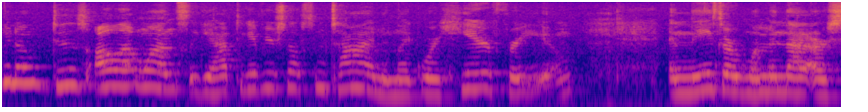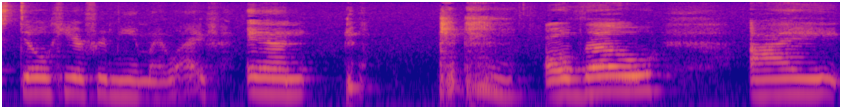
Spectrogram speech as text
you know, do this all at once. Like you have to give yourself some time and like we're here for you. And these are women that are still here for me in my life. And although I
